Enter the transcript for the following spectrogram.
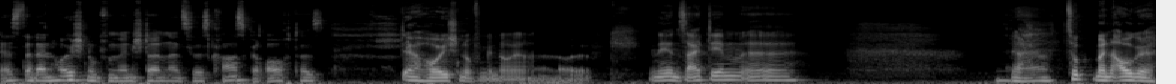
Da ist dann dein Heuschnupfen entstanden, als du das Gras geraucht hast. Der Heuschnupfen, genau, ja. Nee, und seitdem äh, ja, Ja. zuckt mein Auge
